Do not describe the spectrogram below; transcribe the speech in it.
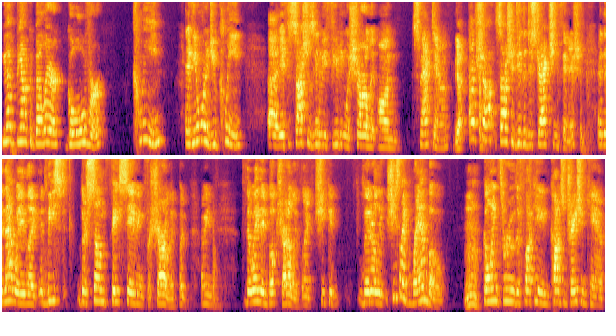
you have Bianca Belair go over clean. And if you don't want to do clean, uh, if Sasha's going to be feuding with Charlotte on SmackDown, Yeah. have Sha- Sasha do the distraction finish, and then that way, like at least there's some face saving for Charlotte. But I mean, the way they book Charlotte, like she could literally, she's like Rambo Mm. going through the fucking concentration camp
